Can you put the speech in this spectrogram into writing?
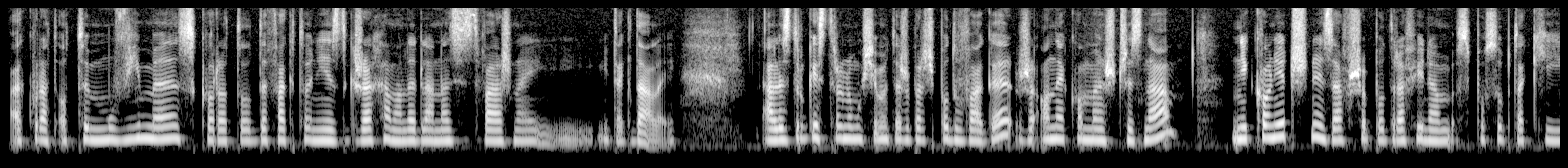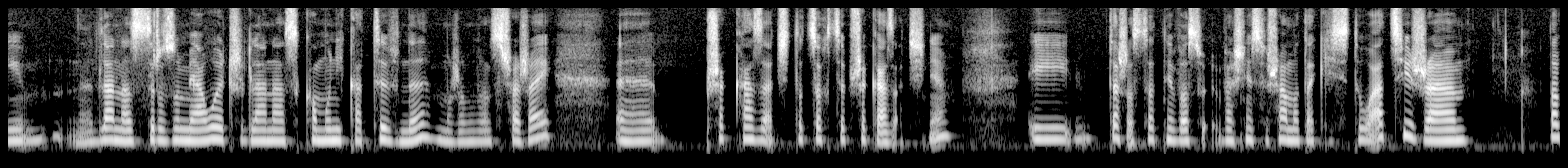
akurat o tym mówimy, skoro to de facto nie jest grzechem, ale dla nas jest ważne i, i tak dalej. Ale z drugiej strony musimy też brać pod uwagę, że on jako mężczyzna niekoniecznie zawsze potrafi nam w sposób taki e, dla nas zrozumiały, czy dla nas komunikatywny, może mówiąc szerzej, e, przekazać to, co chce przekazać. Nie? I też ostatnio właśnie słyszałam o takiej sytuacji, że no,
